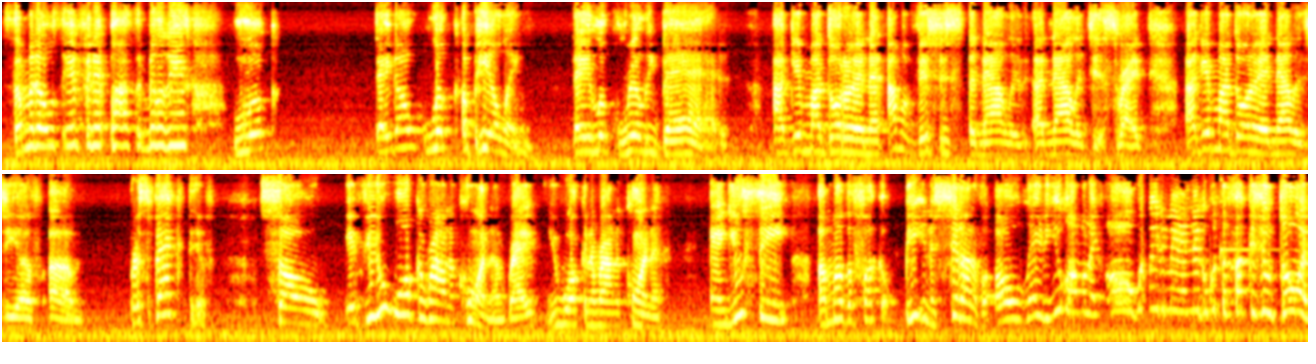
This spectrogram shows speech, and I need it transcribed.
some of those infinite possibilities look, they don't look appealing. They look really bad. I give my daughter an, I'm a vicious analog, analogist, right? I give my daughter an analogy of um, perspective. So if you walk around a corner, right? You walking around a corner and you see a motherfucker beating the shit out of an old lady, you gonna be like, oh, wait a minute, nigga, what the fuck is you doing?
